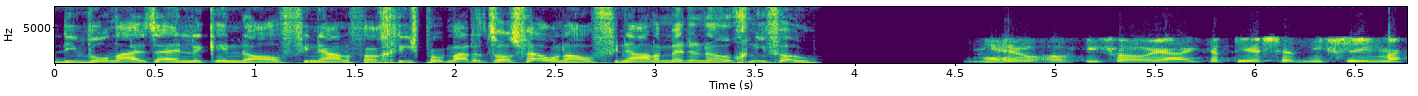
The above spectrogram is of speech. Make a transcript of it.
die won uiteindelijk in de halve finale van Griekspoor. Maar het was wel een halve finale met een hoog niveau. Heel hoog niveau. Ja, ik heb de eerste set niet gezien, maar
